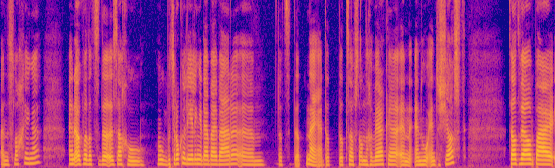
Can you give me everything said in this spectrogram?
aan de slag gingen. En ook wel dat ze zag hoe, hoe betrokken leerlingen daarbij waren. Um, dat, dat, nou ja, dat, dat zelfstandige werken en, en hoe enthousiast. Ze had wel een paar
